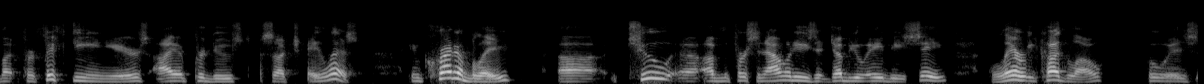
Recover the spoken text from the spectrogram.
but for 15 years, I have produced such a list. Incredibly, uh, two uh, of the personalities at WABC, Larry Kudlow, who is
